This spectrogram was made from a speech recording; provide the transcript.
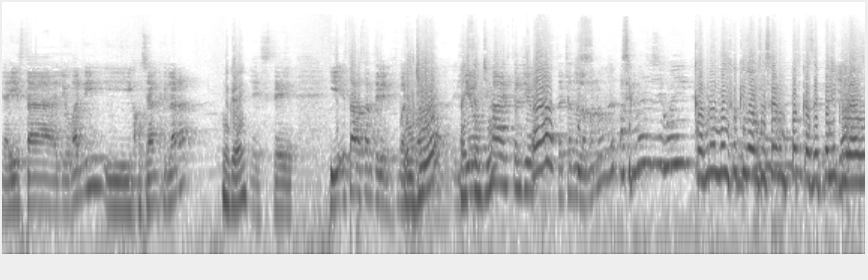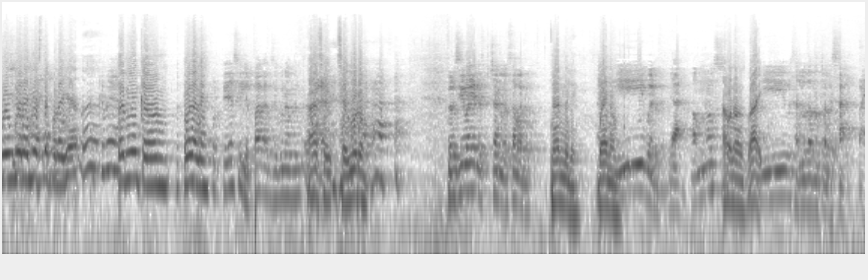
Y ahí está Giovanni y José Ángel Lara. Ok. Este, y está bastante bien. ¿El Gio? El Ahí está el Gio. Ah, ahí está el Gio. Ah. está echando la mano. Eh, ¿Para Sí. qué veas ese güey? Cabrón, me dijo que íbamos a hacer un podcast de película, Ya, güey, y ahora ya está por allá. Ah, que está bien, cabrón. Órale. Porque ya sí le pagan seguramente. Ah, se- seguro. Pero sí vayan a escucharlo, está bueno. Ándale. Bueno, Y bueno, ya, vámonos. Vámonos, bye. Y saludan otra vez. Ah, bye.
